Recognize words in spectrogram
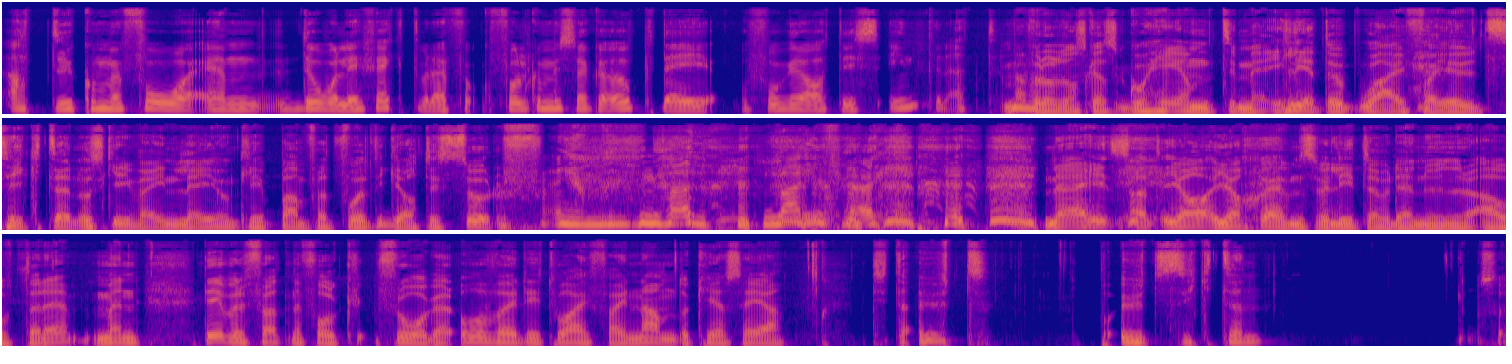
Att du kommer få en dålig effekt på det. Folk kommer söka upp dig och få gratis internet. Men vadå, de ska alltså gå hem till mig, leta upp wifi i Utsikten och skriva in Lejonklippan för att få lite gratis surf? Ja men det här, lifehack. Nej, så att jag, jag skäms väl lite över det nu när du outar det. Men det är väl för att när folk frågar, åh vad är ditt wifi-namn? Då kan jag säga, titta ut på Utsikten. Så.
